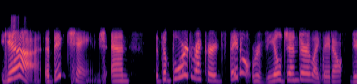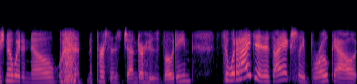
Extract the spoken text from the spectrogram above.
yeah, a big change. And the board records they don't reveal gender like they don't there's no way to know the person's gender who's voting. So what i did is i actually broke out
